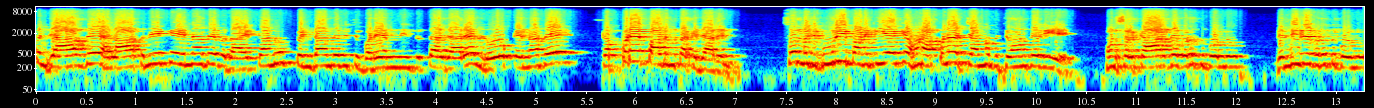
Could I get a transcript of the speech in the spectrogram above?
ਪੰਜਾਬ ਦੇ ਹਾਲਾਤ ਨੇ ਕਿ ਇਹਨਾਂ ਦੇ ਵਿਧਾਇਕਾਂ ਨੂੰ ਪਿੰਡਾਂ ਦੇ ਵਿੱਚ ਵੜਨ ਨਹੀਂ ਦਿੱਤਾ ਜਾ ਰਿਹਾ, ਲੋਕ ਇਹਨਾਂ ਦੇ ਕੱਪੜੇ ਪਾੜਨ ਤੱਕ ਜਾ ਰਹੇ ਨੇ। ਸੋ ਮਜਬੂਰੀ ਬਣ ਗਈ ਹੈ ਕਿ ਹੁਣ ਆਪਣਾ ਚੰਮ ਬਚਾਉਣ ਦੇ ਲਈ ਹੁਣ ਸਰਕਾਰ ਦੇ ਵਿਰੁੱਧ ਬੋਲੋ, ਦਿੱਲੀ ਦੇ ਵਿਰੁੱਧ ਬੋਲੋ।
